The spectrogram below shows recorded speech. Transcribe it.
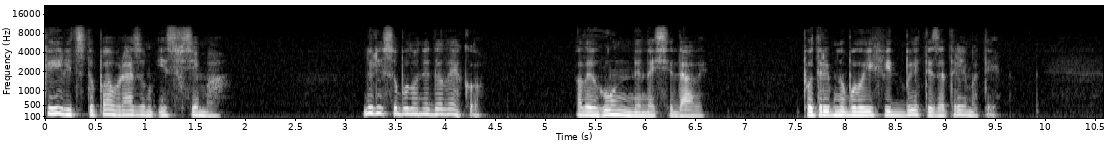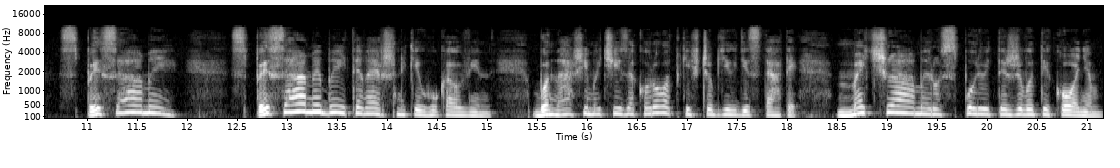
Кий відступав разом із всіма. До лісу було недалеко, але гун не насідали. Потрібно було їх відбити, затримати. Списами, списами бийте вершників, гукав він, бо наші мечі закороткі, щоб їх дістати. Мечами розпорюйте животи коням.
